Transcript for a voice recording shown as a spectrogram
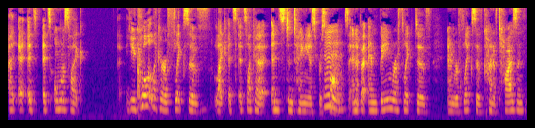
it, it- it's it's almost like you call it like a reflexive like it's it's like a instantaneous response. And a bit and being reflective and reflexive kind of ties in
